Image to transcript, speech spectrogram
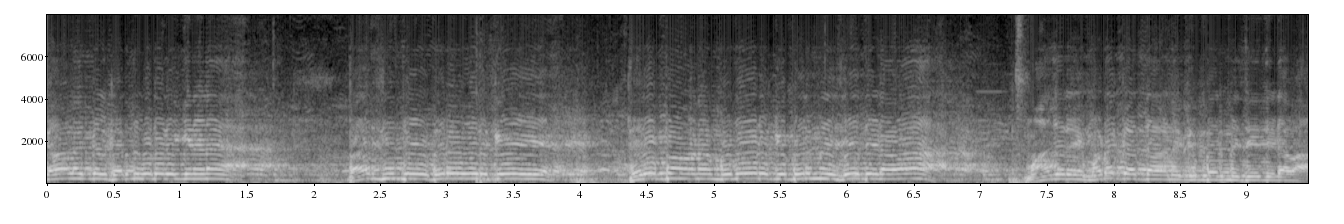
காலங்கள் கடந்து கொண்டிருக்கின்றன. பரிசுத்தை பெறுவதற்கு திருப்பாவனம் புதூருக்கு பெருமை சேர்த்திடவா? மதுரை முடக்கத்தானுக்கு பெருமை சேர்த்திடவா?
